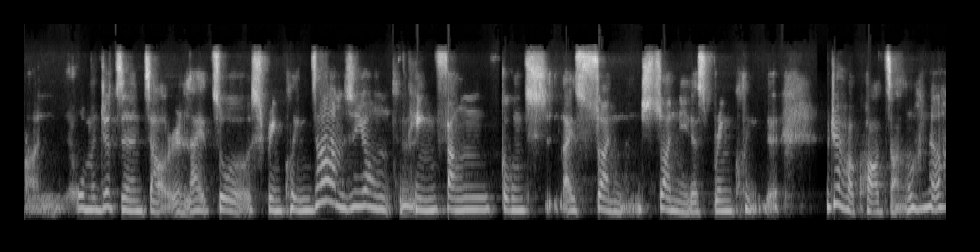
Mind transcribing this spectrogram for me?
嘛，我们就只能找人来做 spring clean。你知道他们是用平方公尺来算算你的 spring clean 的，我觉得好夸张哦。然后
